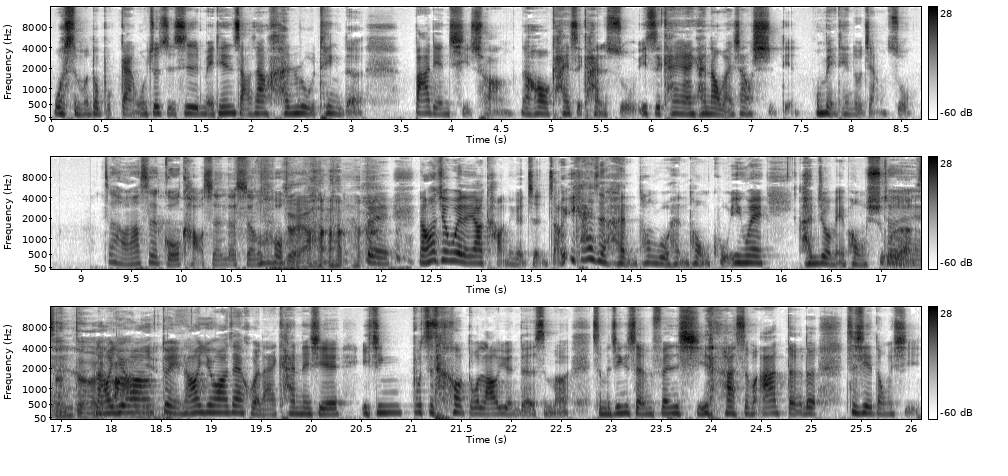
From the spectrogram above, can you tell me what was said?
我什么都不干，我就只是每天早上很 routine 的八点起床，然后开始看书，一直看看看到晚上十点。我每天都这样做。这好像是国考生的生活。对啊，对，然后就为了要考那个证照，一开始很痛苦，很痛苦，因为很久没碰书了，真的。然后又要对，然后又要再回来看那些已经不知道多老远的什么什么精神分析啊，什么阿德勒这些东西。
